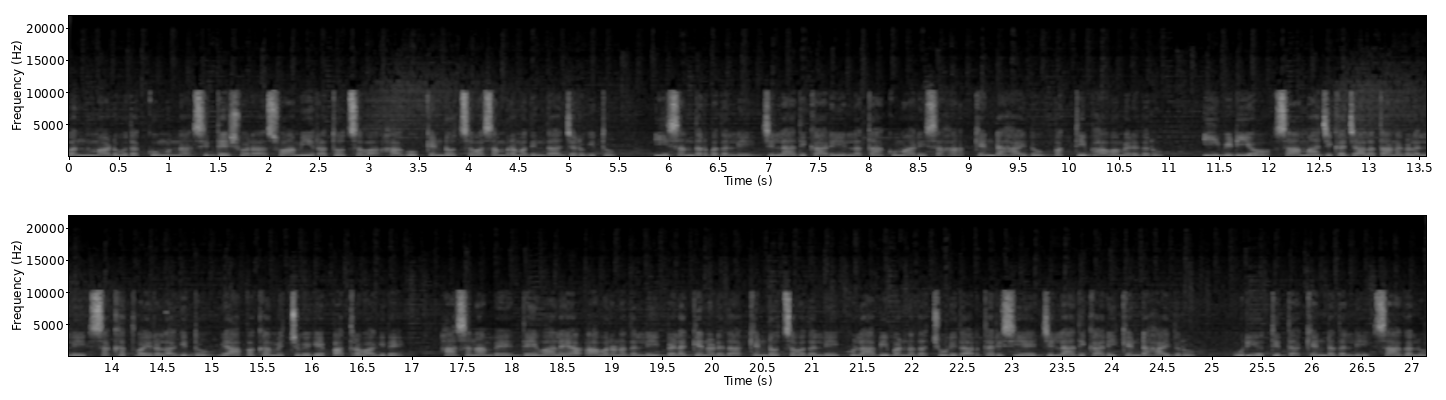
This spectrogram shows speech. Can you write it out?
ಬಂದ್ ಮಾಡುವುದಕ್ಕೂ ಮುನ್ನ ಸಿದ್ದೇಶ್ವರ ಸ್ವಾಮಿ ರಥೋತ್ಸವ ಹಾಗೂ ಕೆಂಡೋತ್ಸವ ಸಂಭ್ರಮದಿಂದ ಜರುಗಿತು. ಈ ಸಂದರ್ಭದಲ್ಲಿ ಜಿಲ್ಲಾಧಿಕಾರಿ ಲತಾ ಕುಮಾರಿ ಸಹ ಕೆಂಡ ಹಾಯ್ದು ಭಕ್ತಿಭಾವ ಮೆರೆದರು. ಈ ವಿಡಿಯೋ ಸಾಮಾಜಿಕ ಜಾಲತಾಣಗಳಲ್ಲಿ ಸಖತ್ ವೈರಲ್ ಆಗಿದ್ದು ವ್ಯಾಪಕ ಮೆಚ್ಚುಗೆಗೆ ಪಾತ್ರವಾಗಿದೆ. ಹಾಸನಾಂಬೆ ದೇವಾಲಯ ಆವರಣದಲ್ಲಿ ಬೆಳಗ್ಗೆ ನಡೆದ ಕೆಂಡೋತ್ಸವದಲ್ಲಿ ಗುಲಾಬಿ ಬಣ್ಣದ ಚೂಡಿದಾರ್ ಧರಿಸಿಯೇ ಜಿಲ್ಲಾಧಿಕಾರಿ ಕೆಂಡ ಹಾಯ್ದರು. ಉರಿಯುತ್ತಿದ್ದ ಕೆಂಡದಲ್ಲಿ ಸಾಗಲು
